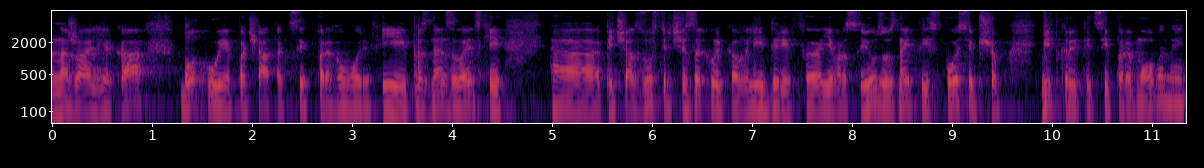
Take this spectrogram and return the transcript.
на жаль, яка блокує початок цих переговорів. І президент Зеленський е, під час зустрічі закликав лідерів Євросоюзу знайти спосіб, щоб відкрити ці перемовини.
